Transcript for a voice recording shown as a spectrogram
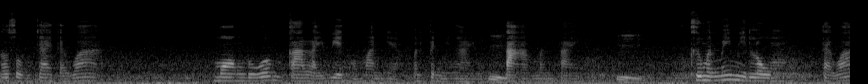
เราสนใจแต่ว่า มองดูว่าการไหลเวียนของมันเนี่ย มันเป็นยังไงอืมตามมันไปอืมคือมันไม่มีลม แต่ว่า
